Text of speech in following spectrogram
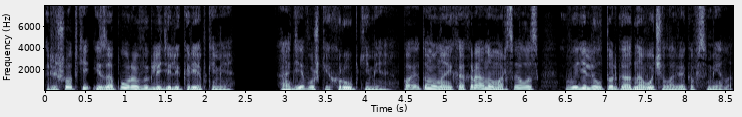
Решетки и запоры выглядели крепкими, а девушки хрупкими, поэтому на их охрану Марселос выделил только одного человека в смену.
